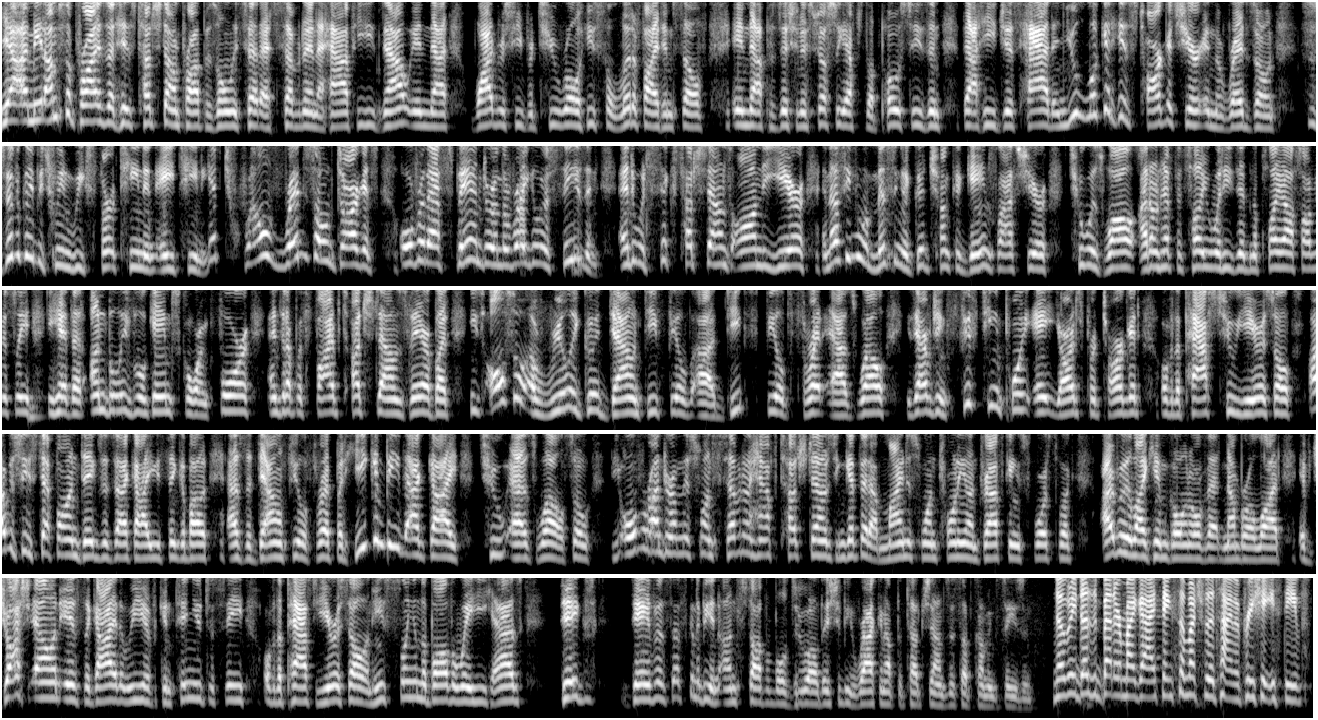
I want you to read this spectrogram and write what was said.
Yeah, I mean, I'm surprised that his touchdown prop is only set at seven and a half. He's now in that wide receiver two role. He's solidified himself in that position, especially after the postseason that he just had. And you look at his target share in the red zone, specifically between weeks 13 and 18. He had 12 red zone targets over that span during the regular season, ended with six touchdowns on the year. And that's even with missing a good chunk of games last year, too, as well. I don't have to tell you what he did in the playoffs. Obviously, he had that unbelievable game scoring four, ended up with five touchdowns touchdowns there, but he's also a really good down deep field uh, deep field threat as well. He's averaging 15.8 yards per target over the past two years. So obviously Stefon Diggs is that guy you think about as the downfield threat, but he can be that guy too as well. So the over under on this one, seven and a half touchdowns. You can get that at minus 120 on DraftKings Sportsbook. I really like him going over that number a lot. If Josh Allen is the guy that we have continued to see over the past year or so, and he's slinging the ball the way he has, Diggs Davis, that's going to be an unstoppable duo. They should be racking up the touchdowns this upcoming season. Nobody does it better, my guy. Thanks so much for the time. Appreciate you, Steve.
